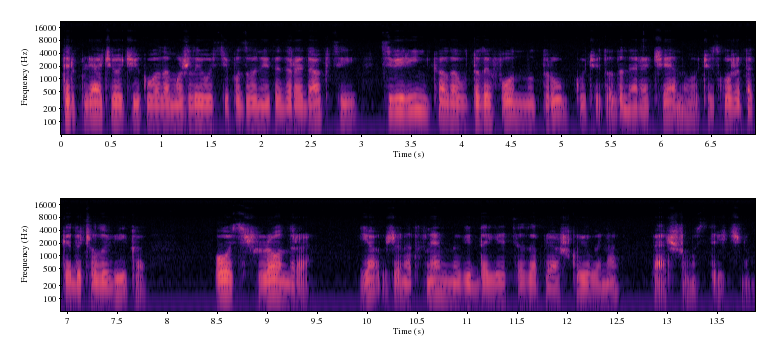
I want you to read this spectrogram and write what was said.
терпляче очікувала можливості подзвонити до редакції, цвірінькала в телефонну трубку, чи то до нареченого, чи, схоже, таке до чоловіка. Ось шльондра, як же натхненно віддається за пляшкою вина першому стрічному.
